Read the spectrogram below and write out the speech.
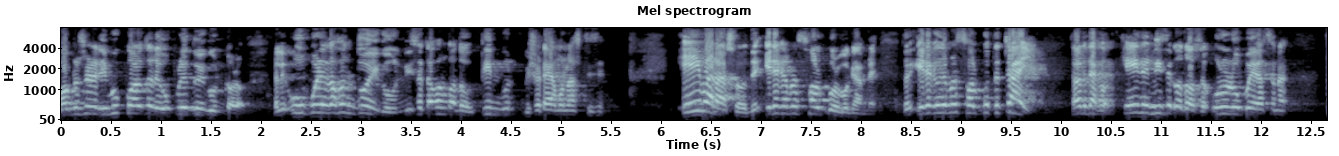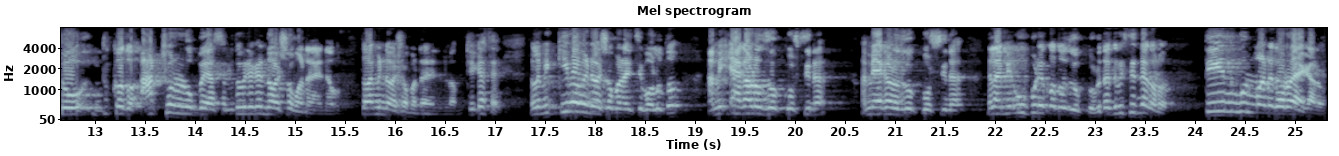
ভগ্নাংশটা রিমুভ করো তাহলে উপরে দুই গুণ করো। তাহলে উপরে তখন দুই গুণ নিচে তখন কত? তিন গুণ। বিষয়টা এমন আসতেছে। এইবার আসো যে এটাকে আমরা সলভ করব কেমনে? তো এটাকে যদি আমরা সলভ করতে চাই তাহলে দেখো এই যে নিচে কত আছে? উননব্বই আছে না? তো কত? আটশো উননব্বই আছে না? তুমি এটাকে নয়শো বানায় নাও। তো আমি নয়শো বানায় নিলাম ঠিক আছে? তাহলে আমি কীভাবে নয়শো বানাইছি বলো তো? আমি এগারো যোগ করছি না। আমি এগারো যোগ করছি না। তাহলে আমি উপরে কত যোগ করব? তাহলে তুমি চিন্তা করো তিন গুণ মানে ধরো এগারো।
